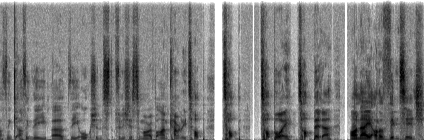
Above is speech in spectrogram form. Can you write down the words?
I think. I think the uh, the auction finishes tomorrow. But I'm currently top top top boy, top bidder on a on a vintage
